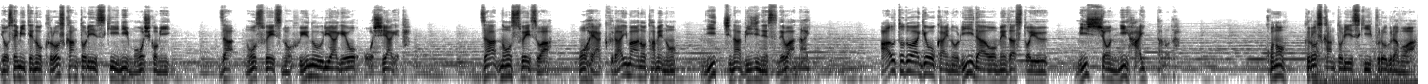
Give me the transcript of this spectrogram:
ヨセミテのクロスカントリースキーに申し込みザ・ノースフェイスの冬の売り上げを押し上げた。ザ・ノースフェイスはもはやクライマーのためのニッチなビジネスではない。アウトドア業界のリーダーを目指すというミッションに入ったのだ。このクロスカントリースキープログラムは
